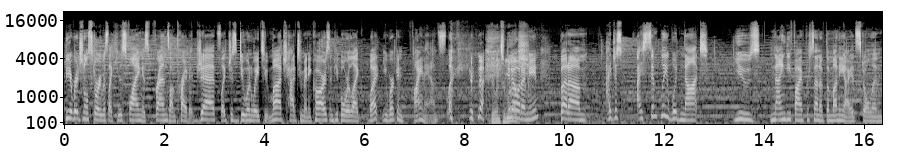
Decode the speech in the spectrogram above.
the original story was like he was flying his friends on private jets, like just doing way too much, had too many cars, and people were like, "What? You work in finance? Like you're not Doing too much. You know what I mean? But um, I just I simply would not use 95% of the money I had stolen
